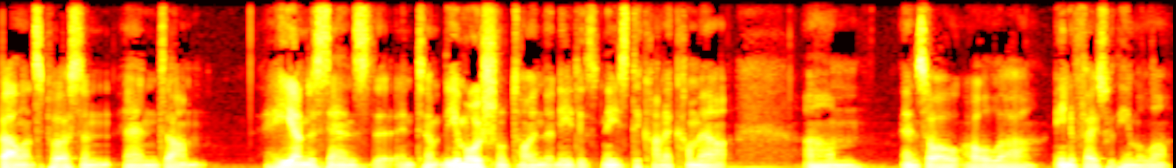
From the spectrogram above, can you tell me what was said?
balanced person and. Um, he understands the, term, the emotional tone that needs needs to kind of come out, um, and so I'll, I'll uh, interface with him a lot.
